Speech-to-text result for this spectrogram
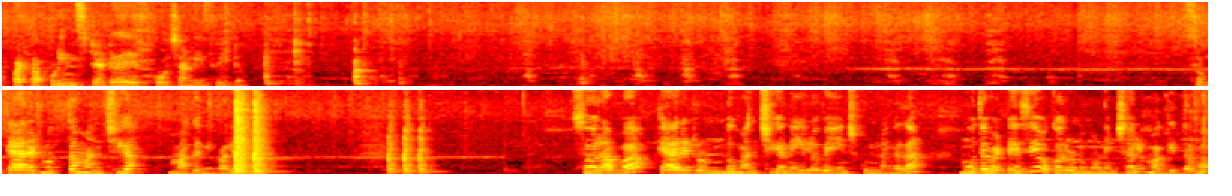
అప్పటికప్పుడు ఇన్స్టెంట్గా వేసుకోవచ్చండి ఈ స్వీట్ సో క్యారెట్ మొత్తం మంచిగా మగ్గనివ్వాలి. సో రవ్వ క్యారెట్ రెండు మంచిగా నెయ్యిలో వేయించుకున్నాం కదా మూత పెట్టేసి ఒక రెండు మూడు నిమిషాలు మగ్గిద్దాము.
